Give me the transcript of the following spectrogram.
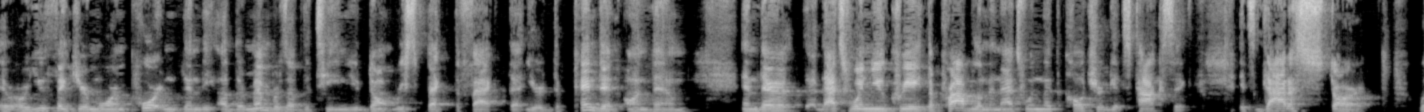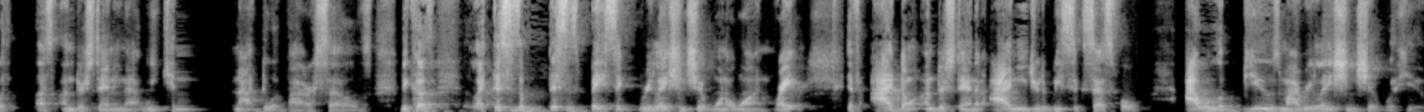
or you think you're more important than the other members of the team you don't respect the fact that you're dependent on them. And there that's when you create the problem and that's when the culture gets toxic. It's got to start with us understanding that we can not do it by ourselves. Because like this is a this is basic relationship 101 right? If i don't understand that i need you to be successful I will abuse my relationship with you,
